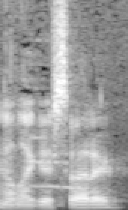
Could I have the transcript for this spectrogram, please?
You don't like your sweater?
